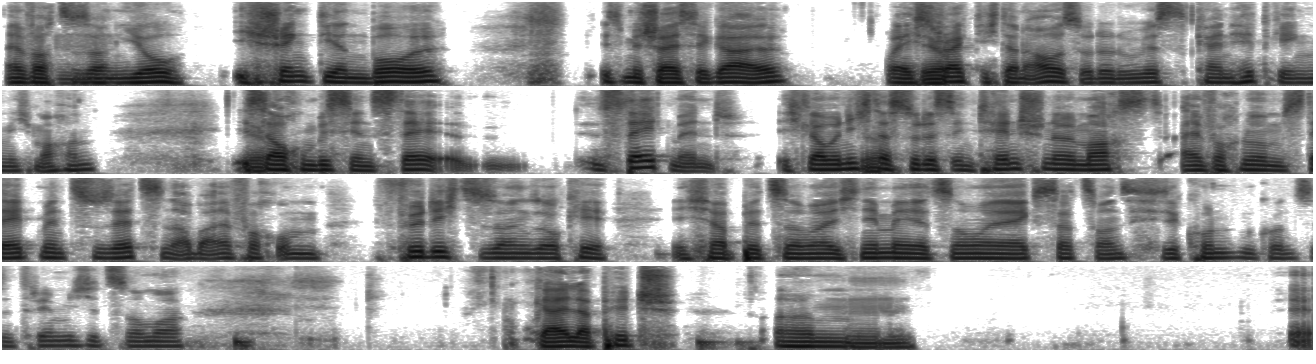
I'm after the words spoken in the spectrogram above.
einfach zu Mhm. sagen, yo, ich schenk dir einen Ball, ist mir scheißegal, weil ich Ja. strike dich dann aus oder du wirst keinen Hit gegen mich machen. Ist Ja. auch ein bisschen sta ein Statement. Ich glaube nicht, Ja. dass du das intentional machst, einfach nur um ein Statement zu setzen, aber einfach um für dich zu sagen, so, okay, ich habe jetzt nochmal, ich nehme mir jetzt nochmal extra 20 Sekunden, konzentriere mich jetzt nochmal. Geiler Pitch. Ähm, Mhm.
